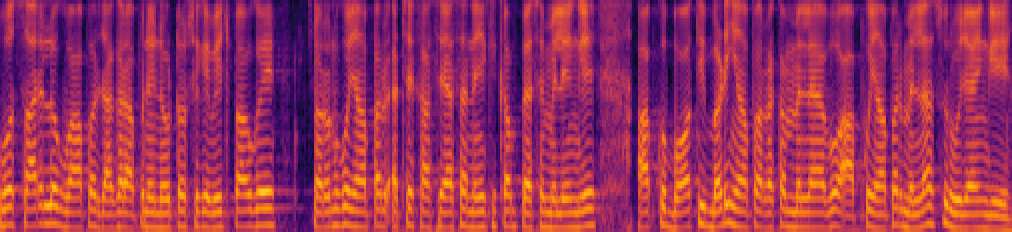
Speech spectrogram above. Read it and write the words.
वो सारे लोग वहाँ पर जाकर अपने नोटों से बेच पाओगे। और उनको यहाँ पर अच्छे खासे ऐसा नहीं कि कम पैसे मिलेंगे। आपको बहुत ही बड़ी यहाँ पर रकम मिलना है। वो आपको यहाँ पर मिलना शुरू हो जाएँगे।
